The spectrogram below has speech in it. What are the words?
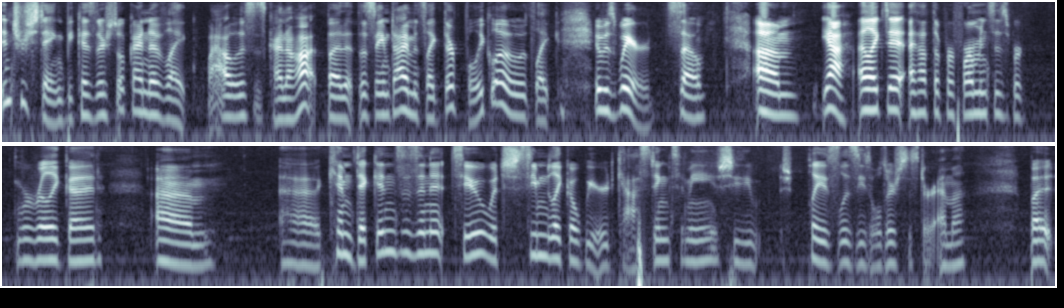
interesting because they're still kind of like, wow, this is kind of hot, but at the same time, it's like they're fully clothed. Like it was weird. So, um, yeah, I liked it. I thought the performances were were really good. Um, uh, Kim Dickens is in it too, which seemed like a weird casting to me. She, she plays Lizzie's older sister Emma, but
